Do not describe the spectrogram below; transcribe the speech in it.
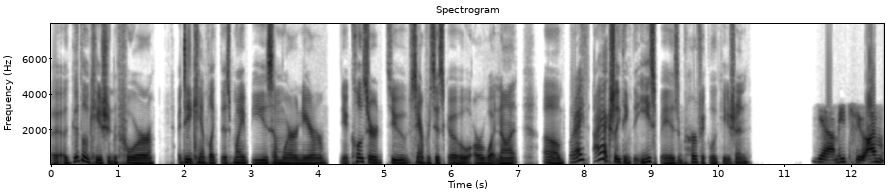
a, a good location for a day camp like this might be somewhere near you know, closer to San Francisco or whatnot. Um, but I I actually think the East Bay is a perfect location. Yeah, me too. I'm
